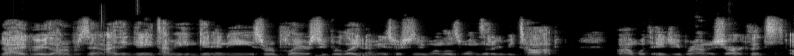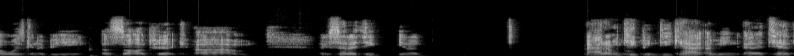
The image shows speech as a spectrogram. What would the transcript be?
No, I agree with 100. percent I think anytime you can get any sort of player super late, I mean, especially one of those ones that are going to be top um, with AJ Brown and Chark, that's always going to be a solid pick. Um, like I said, I think you know Adam keeping DCAT, I mean, at a tenth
